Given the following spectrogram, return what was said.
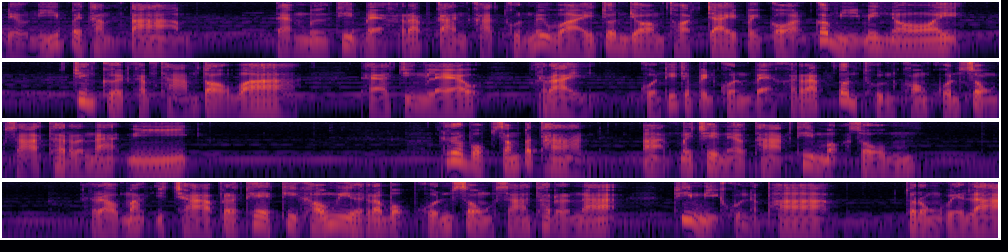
เดลนี้ไปทำตาม แต่เมืองที่แบกรับการขาดทุนไม่ไหวจนยอมถอดใจไปก่อนก็มีไม่น้อย จึงเกิดคำถามต่อว่า แท้จริงแล้ว ใคร ควรที่จะเป็นคนแบกรับต้นทุนของขนส่งสาธารณะนี้ ระบบสัมปทานอาจไม่ใช่แนวทางที่เหมาะสม เรามักอิจฉาประเทศที่เขามีระบบขนส่งสาธารณะที่มีคุณภาพ ตรงเวลา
